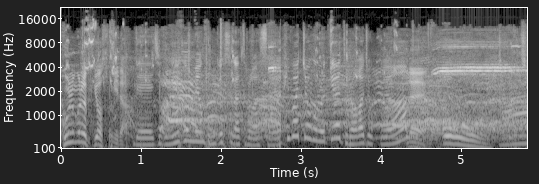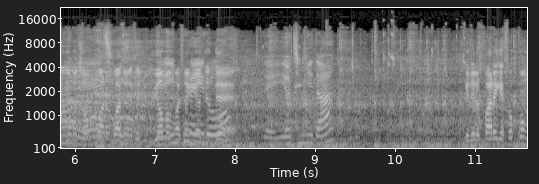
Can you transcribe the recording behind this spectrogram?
골문을 비웠습니다. 네, 지금 7명 공격수가 들어왔어요. 피버 쪽으로 뛰어 들어가 줬고요. 네. 오. 아, 지금은 네. 점프하는 과정에서 좀 위험한 네, 인플레이로 과정이었는데 네, 이어집니다. 그대로 빠르게 속공.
